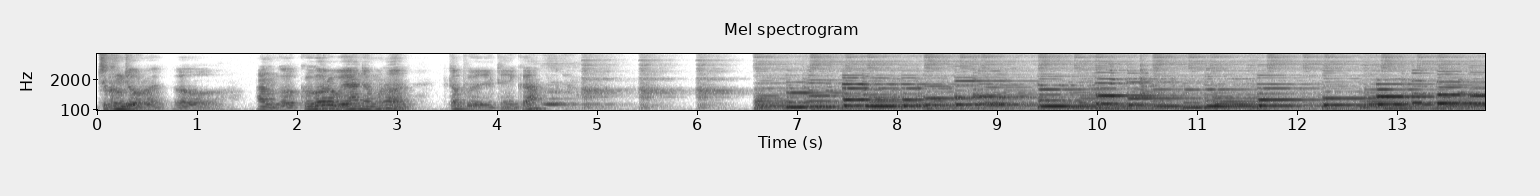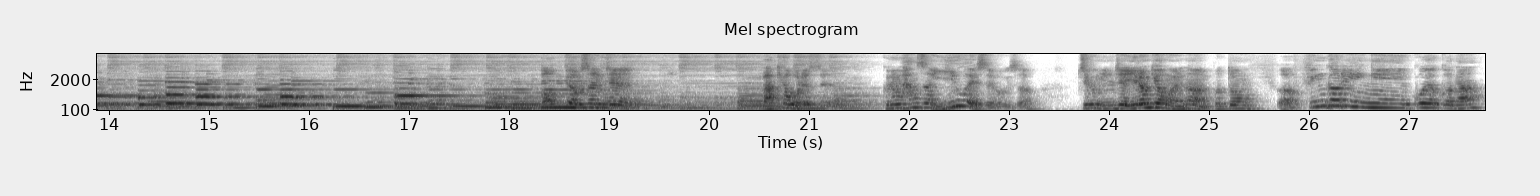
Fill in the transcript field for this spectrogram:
즉흥적으로 어, 하는 거. 그거를 왜 하냐면은 일단 보여드릴 테니까 막혀버렸어요. 그럼 항상 이유가 있어요 거기서. 지금 이제 이런 경우에는 보통 어, 핑거링이 꼬였거나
